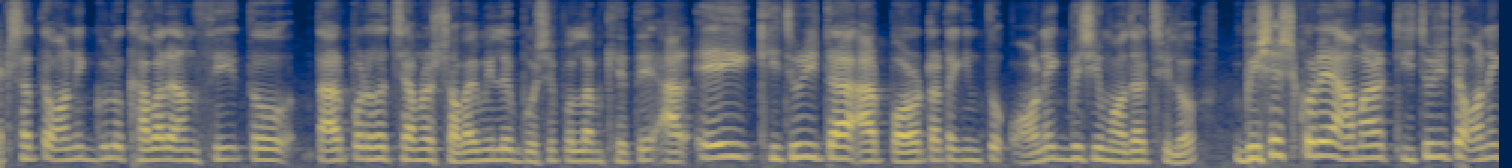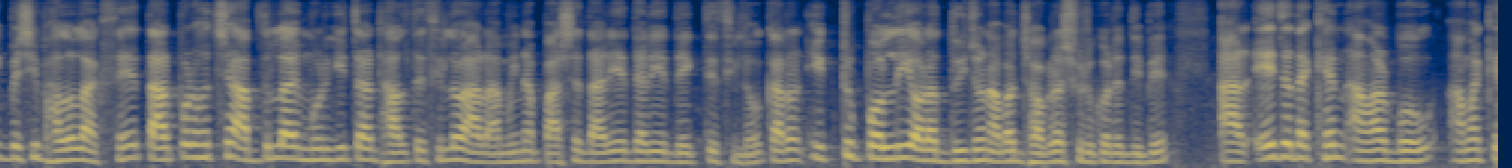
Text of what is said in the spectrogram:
একসাথে অনেকগুলো খাবার আনছি, তো তারপরে হচ্ছে আমরা সবাই মিলে বসে পড়লাম খেতে। আর এই খিচুড়িটা আর পরোটাটা কিন্তু অনেক বেশি মজার ছিল। বিশেষ করে আমার খিচুড়িটা অনেক বেশি ভালো লাগছে। তারপর হচ্ছে আবদুল্লাহ মুরগিটা ঢালতেছিল আর আমিনা পাশে দাঁড়িয়ে দাঁড়িয়ে দেখতেছিল, কারণ একটু পড়লেই ওরা দুইজন আবার ঝগড়া শুরু করে দিবে। আর এই যে দেখেন আমার বউ আমাকে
